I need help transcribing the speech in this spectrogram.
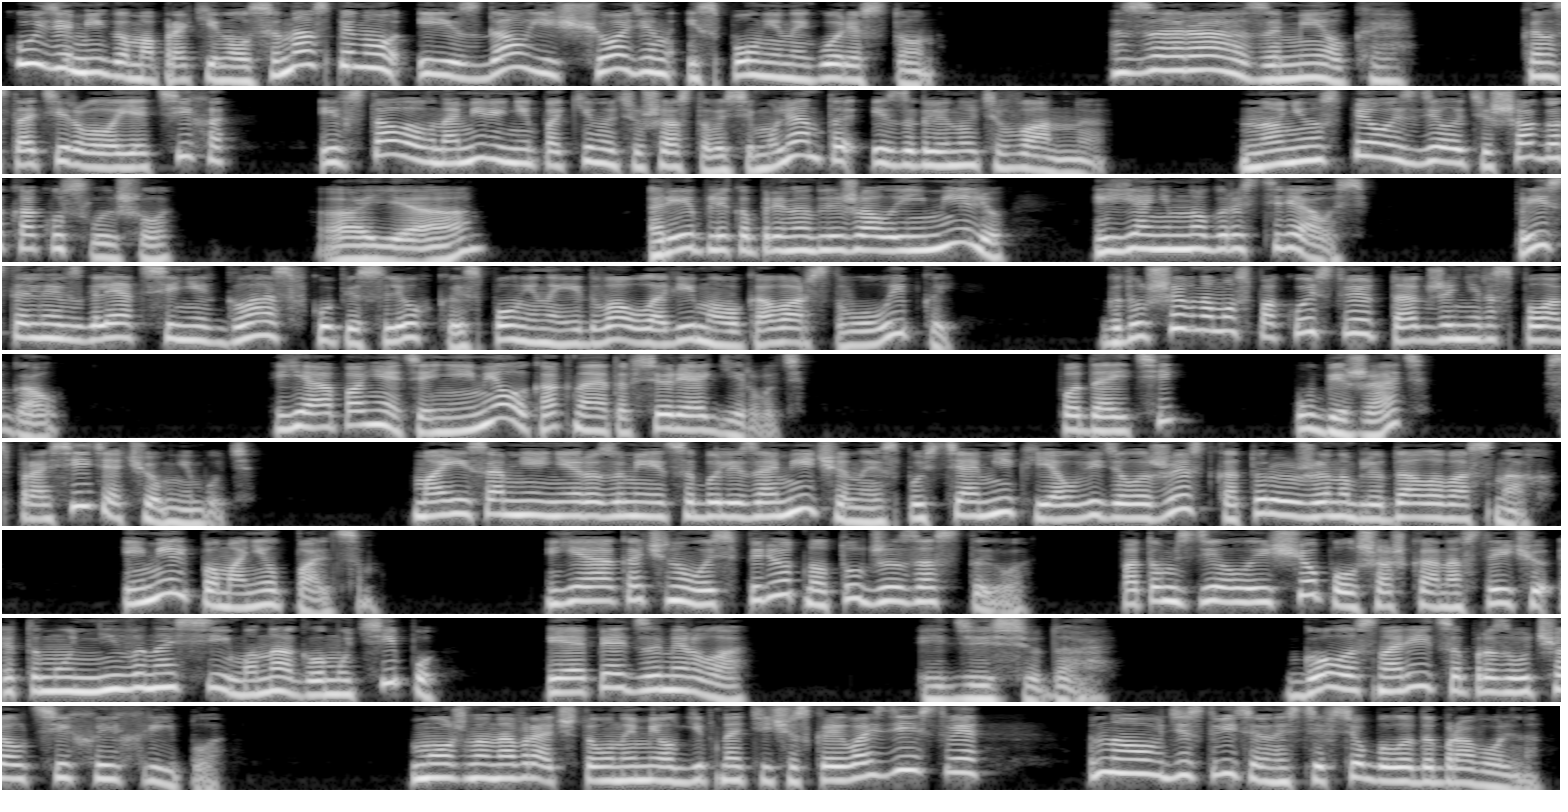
Кузя мигом опрокинулся на спину и издал еще один исполненный горе стон. «Зараза мелкая!» — констатировала я тихо и встала в намерении покинуть ушастого симулянта и заглянуть в ванную. Но не успела сделать и шага, как услышала. «А я?» Реплика принадлежала Эмилю, и я немного растерялась. Пристальный взгляд синих глаз вкупе с легкой, исполненной едва уловимого коварства улыбкой, к душевному спокойствию также не располагал. Я понятия не имела, как на это все реагировать. Подойти? Убежать? Спросить о чем-нибудь? Мои сомнения, разумеется, были замечены, и спустя миг я увидела жест, который уже наблюдала во снах. Эмиль поманил пальцем. Я качнулась вперед, но тут же застыла. Потом сделала еще полшажка навстречу этому невыносимо наглому типу и опять замерла. «Иди сюда». Голос норийца прозвучал тихо и хрипло. Можно наврать, что он имел гипнотическое воздействие, но в действительности все было добровольно.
